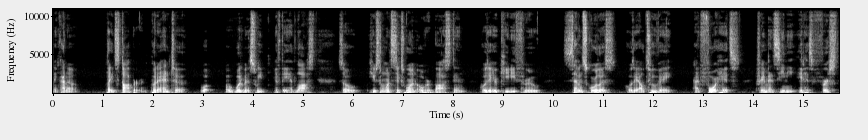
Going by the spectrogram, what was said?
and kind of played stopper and put an end to what would have been a sweep if they had lost. So Houston won 6-1 over Boston Jose Urquidy threw seven scoreless. Jose Altuve had four hits. Trey Mancini hit his first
